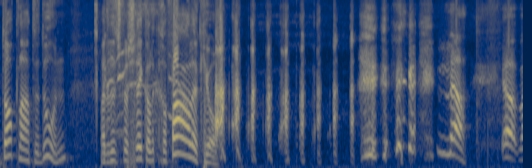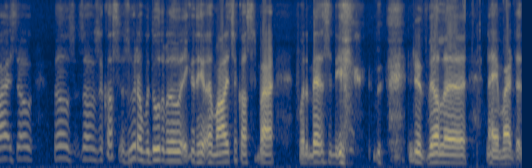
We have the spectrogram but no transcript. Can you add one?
dat laten doen? Maar dat is verschrikkelijk gevaarlijk, joh. nou, ja, maar zo, zo, zo sarcastisch, hoe dat bedoelde, bedoelde ik het helemaal niet sarcastisch, maar voor de mensen die, die dit wel, eh, nee, maar dat-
